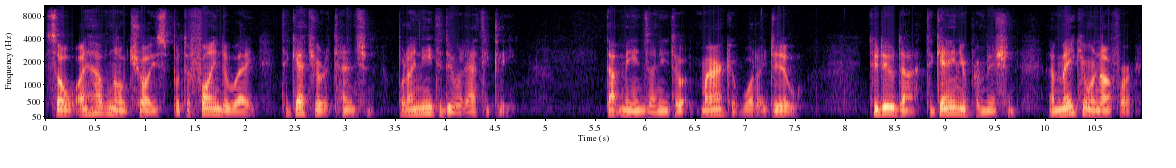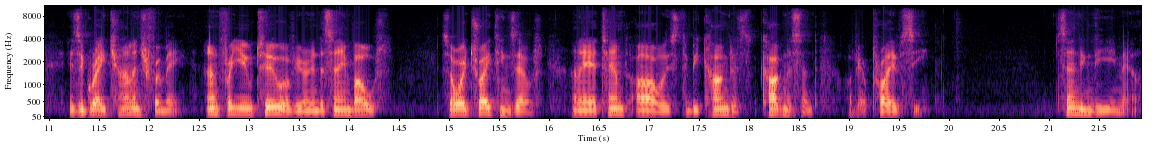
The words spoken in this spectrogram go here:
so I have no choice but to find a way to get your attention, but I need to do it ethically. That means I need to market what I do. To do that, to gain your permission and make you an offer, is a great challenge for me, and for you too if you're in the same boat. So I try things out, and I attempt always to be cognizant of your privacy. Sending the email.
